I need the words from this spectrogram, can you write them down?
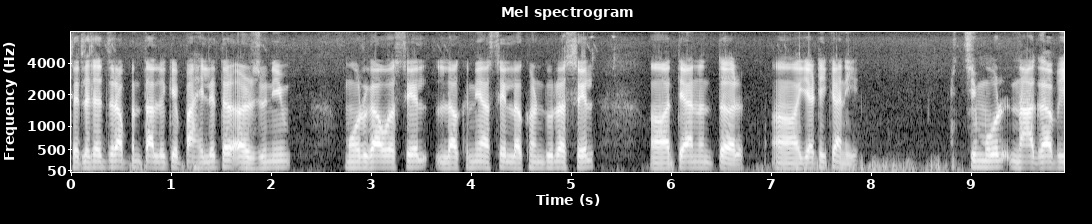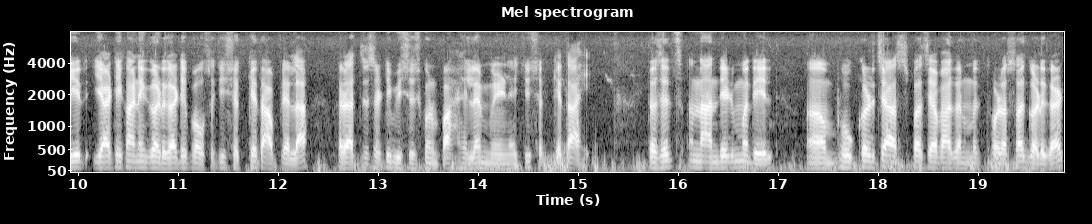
त्यातल्या त्यात जर आपण तालुके पाहिले तर अर्जुनी मोरगाव असेल लखनी असेल लखनदूर असेल त्यानंतर या ठिकाणी. चिमूर नागाभीर या ठिकाणी गडगाटी पावसाची शक्यता आपल्याला रात्रीसाठी विशेष करून पाहायला मिळण्याची शक्यता आहे. तसेच नांदेडमधील भोकरच्या आसपास या भागांमध्ये थोडासा गडगाट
